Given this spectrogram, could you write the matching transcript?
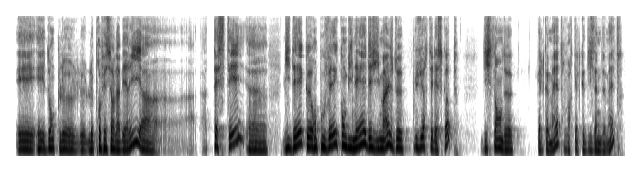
Et, donc le, professeur Laberry a, a testé euh, l'idée qu'on pouvait combiner des images de plusieurs télescopes distants de quelques mètres, voire quelques dizaines de mètres,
